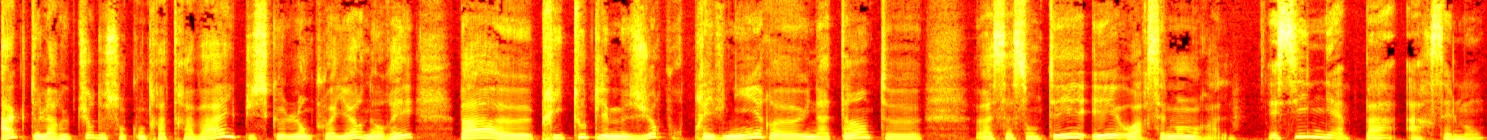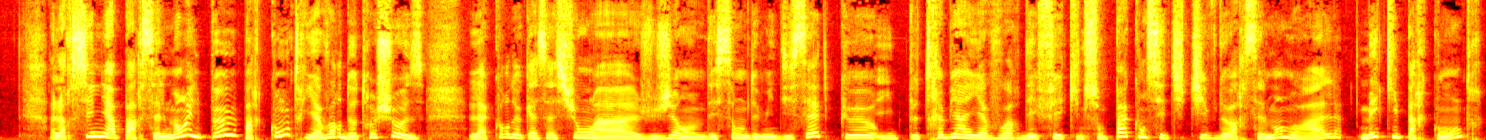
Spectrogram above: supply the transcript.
acte de la rupture de son contrat de travail, puisque l'employeur n'aurait pas euh, pris toutes les mesures pour prévenir euh, une atteinte à sa santé et au harcèlement moral. Et s'il n'y a pas harcèlement alors s'il n'y a pas harcèlement, il peut par contre y avoir d'autres choses. La Cour de cassation a jugé en décembre 2017 qu'il peut très bien y avoir des faits qui ne sont pas constitutifs de harcèlement moral, mais qui par contre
